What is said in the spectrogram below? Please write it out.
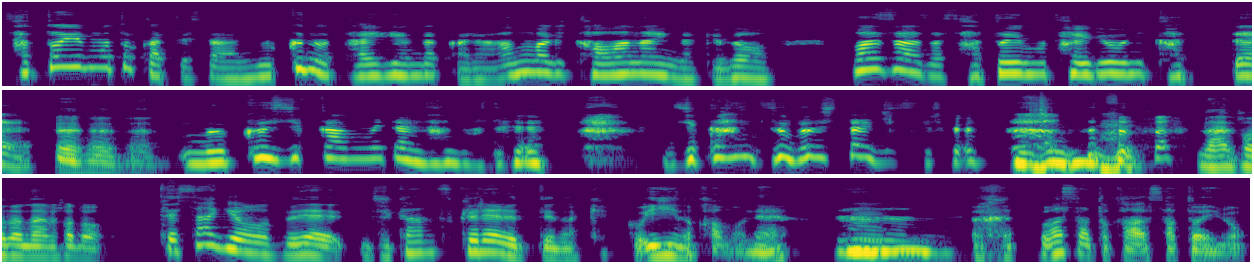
里芋とかってさ、剥くの大変だからあんまり買わないんだけど、わざわざ里芋大量に買って。剥く時間みたいなので、時間潰したりする。なるほどなるほど。手作業で時間作れるっていうのは結構いいのかもね。ううん。ん。わざとか里芋。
